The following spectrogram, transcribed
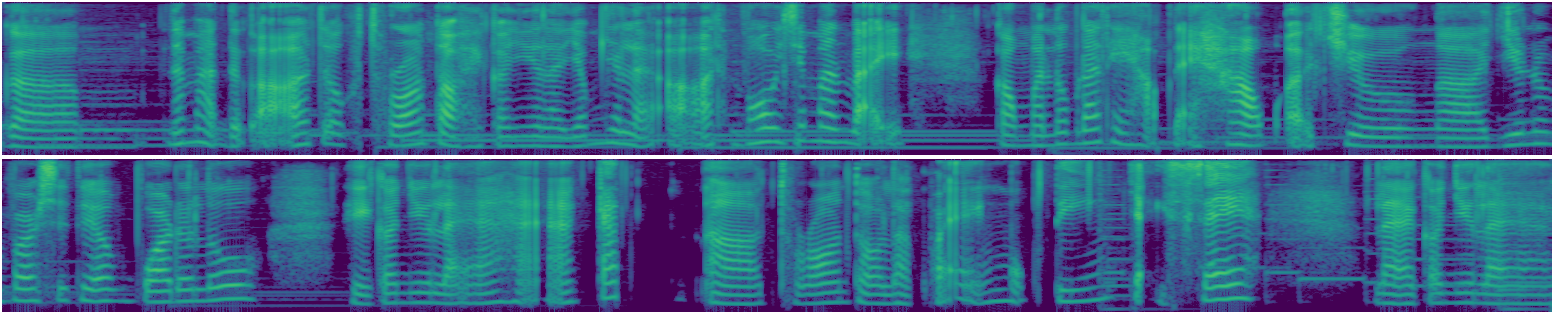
gồm nếu mà được ở Toronto thì coi như là giống như là ở thành phố Hồ Chí Minh vậy. Còn mình lúc đó thì học đại học ở trường uh, University of Waterloo. Thì coi như là hả cách uh, Toronto là khoảng một tiếng chạy xe là coi như là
